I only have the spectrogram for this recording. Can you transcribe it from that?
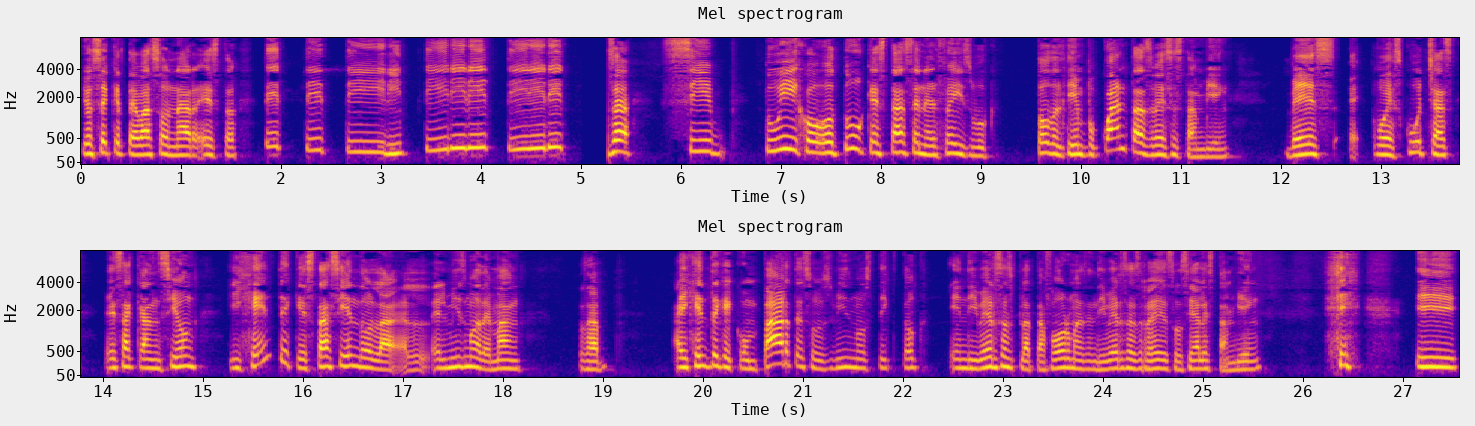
yo sé que te va a sonar esto. O sea, si tu hijo o tú que estás en el Facebook todo el tiempo, ¿cuántas veces también ves eh, o escuchas esa canción y gente que está haciendo el, mismo ademán? O sea, hay gente que comparte sus mismos TikTok en diversas plataformas, en diversas redes sociales también. y,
